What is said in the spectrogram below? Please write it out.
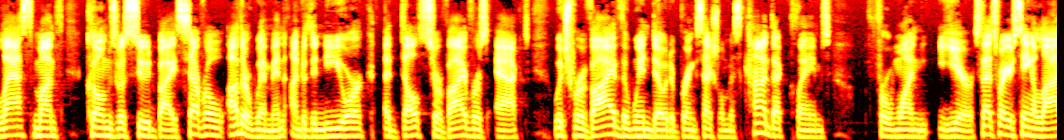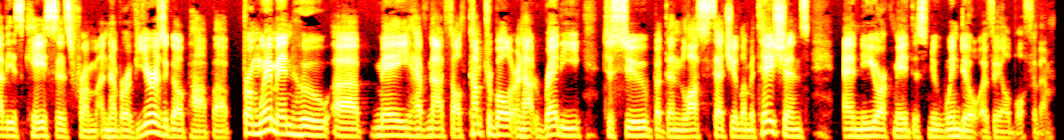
Last month, Combs was sued by several other women under the New York Adult Survivors Act, which revived the window to bring sexual misconduct claims for one year. So that's why you're seeing a lot of these cases from a number of years ago pop up from women who uh, may have not felt comfortable or not ready to sue, but then lost the statute of limitations. And New York made this new window available for them.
